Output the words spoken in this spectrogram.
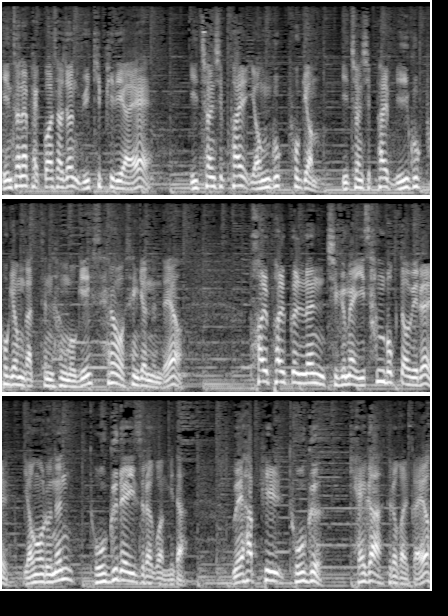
인터넷 백과사전 위키피디아에 2018 영국 폭염, 2018 미국 폭염 같은 항목이 새로 생겼는데요. 펄펄 끓는 지금의 이 삼복 더위를 영어로는 도그데이즈라고 합니다. 왜 하필 도그, 개가 들어갈까요?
